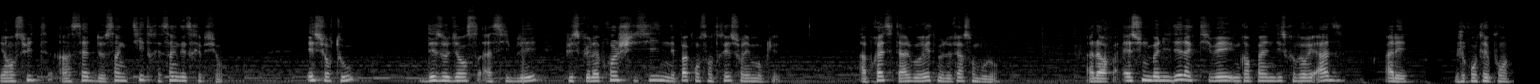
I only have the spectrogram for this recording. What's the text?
et ensuite un set de 5 titres et 5 descriptions. Et surtout, des audiences à cibler, puisque l'approche ici n'est pas concentrée sur les mots-clés. Après, c'est à l'algorithme de faire son boulot. Alors, est-ce une bonne idée d'activer une campagne Discovery Ads? Allez, je compte les points.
